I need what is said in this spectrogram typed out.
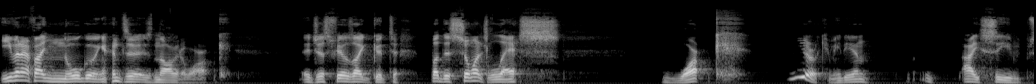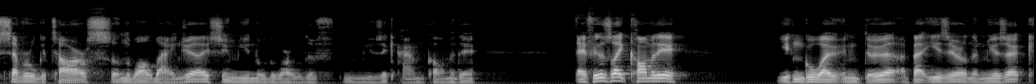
Even if I know going into it is not going to work, it just feels like good to. But there's so much less work. You're a comedian. I see several guitars on the wall behind you. I assume you know the world of music and comedy. It feels like comedy you can go out and do it a bit easier than music.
